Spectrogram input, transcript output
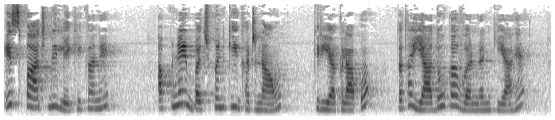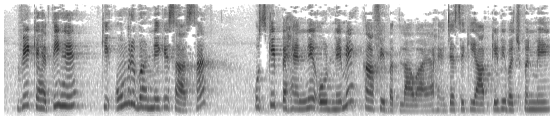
इस पाठ में लेखिका ने अपने बचपन की घटनाओं, क्रियाकलापों तथा यादों का वर्णन किया है। वे कहती हैं कि उम्र बढ़ने के साथ साथ उसके पहनने ओढ़ने में काफ़ी बदलाव आया है। जैसे कि आपके भी बचपन में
